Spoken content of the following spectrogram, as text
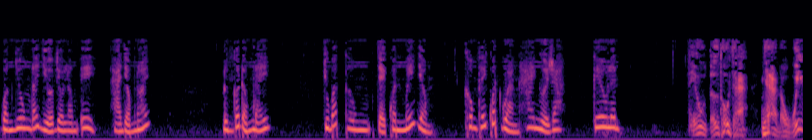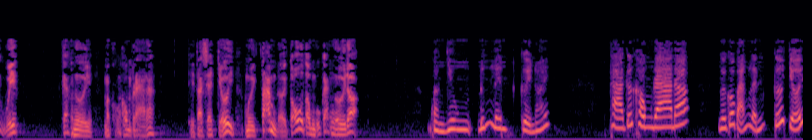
Hoàng dung đã dựa vào lòng y hạ giọng nói. Đừng có động đậy. Chu bách thông chạy quanh mấy vòng không thấy quách hoàng hai người ra kêu lên. Tiểu tử thối tha nhà đầu quý quyệt. Các người mà còn không ra đó thì ta sẽ chửi 18 đời tố tông của các người đó hoàng dung đứng lên cười nói thà cứ không ra đó người có bản lĩnh cứ chửi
